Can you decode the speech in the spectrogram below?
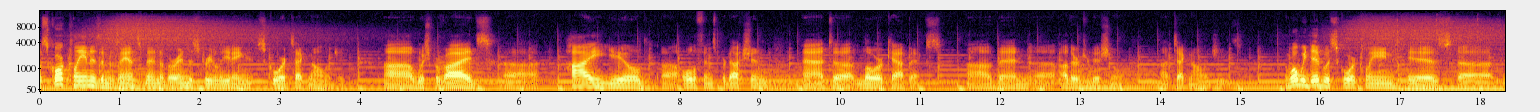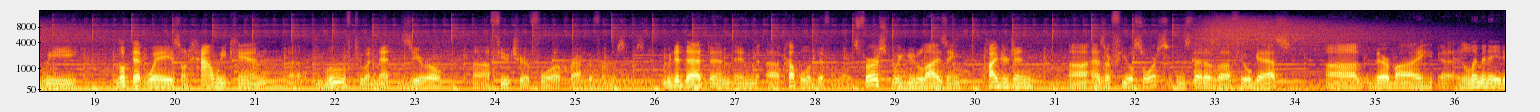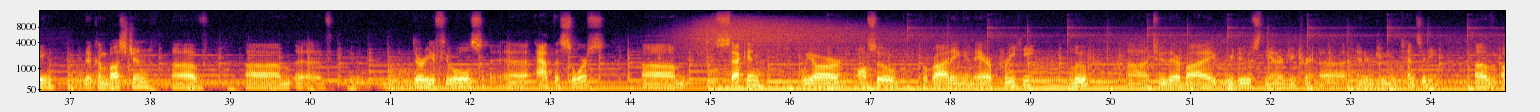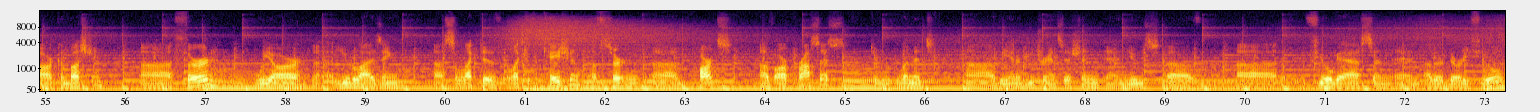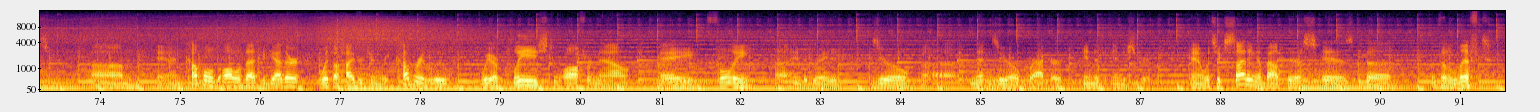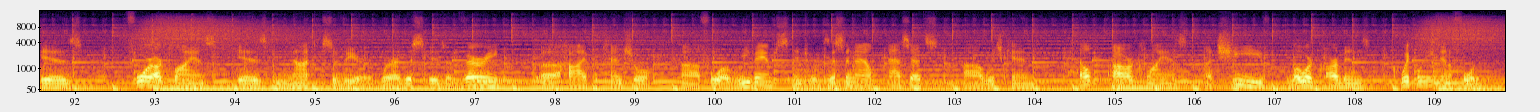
Well, Score Clean is an advancement of our industry-leading SCORE technology, uh, which provides uh, high yield uh, olefins production at uh, lower capex uh, than uh, other traditional technologies. And what we did with Score Clean is we looked at ways on how we can move to a net zero future for our cracker furnaces. We did that in, in, a couple of different ways. First, we're utilizing hydrogen uh, as our fuel source instead of uh, fuel gas, uh, thereby uh, eliminating the combustion of um, uh, dirty fuels uh, at the source. Um, second, we are also providing an air preheat loop to thereby reduce the energy, energy intensity of our combustion. Uh, third, we are uh, utilizing uh, selective electrification of certain uh, parts of our process to limit uh, the energy transition and use of uh, fuel gas and, and, other dirty fuels. Um, and coupled all of that together with a hydrogen recovery loop, we are pleased to offer now a fully integrated zero, uh, net zero cracker in the industry. And what's exciting about this is the, the lift is, for our clients, is not severe, where this is a very uh, high potential uh, for revamps into existing assets, uh, which can help our clients achieve lower carbons quickly and affordably.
